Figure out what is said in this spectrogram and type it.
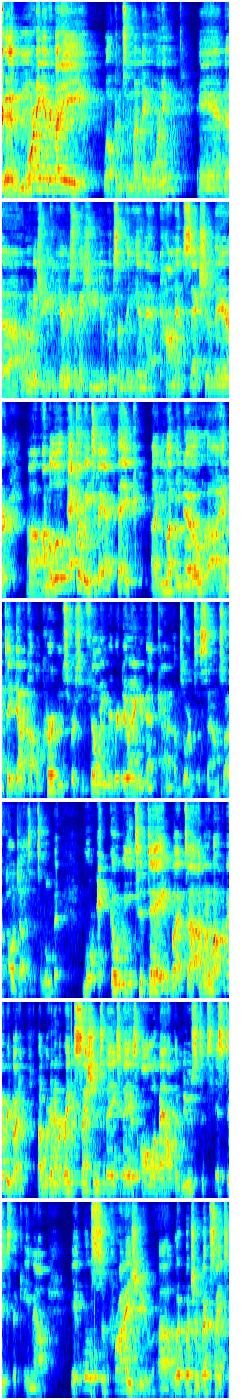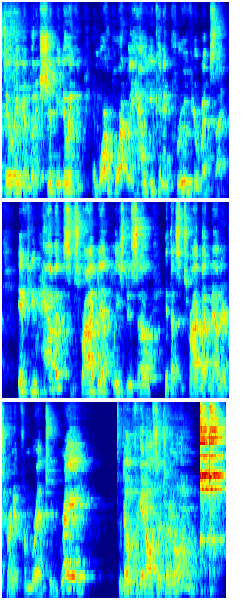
Good morning, everybody. Welcome to Monday morning. And uh, I want to make sure you can hear me, so make sure you do put something in that comment section there. Um, I'm a little echoey today, I think. Uh, you let me know. Uh, I had to take down a couple curtains for some filming we were doing, and that kind of absorbs the sound. So I apologize if it's a little bit more echoey today, but uh, I want to welcome everybody. Uh, we're going to have a great session today. Today is all about the new statistics that came out it will surprise you uh, what, what your website's doing and what it should be doing, and, and more importantly, how you can improve your website. If you haven't subscribed yet, please do so. Hit that subscribe button down there, turn it from red to gray. Don't forget also turn on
